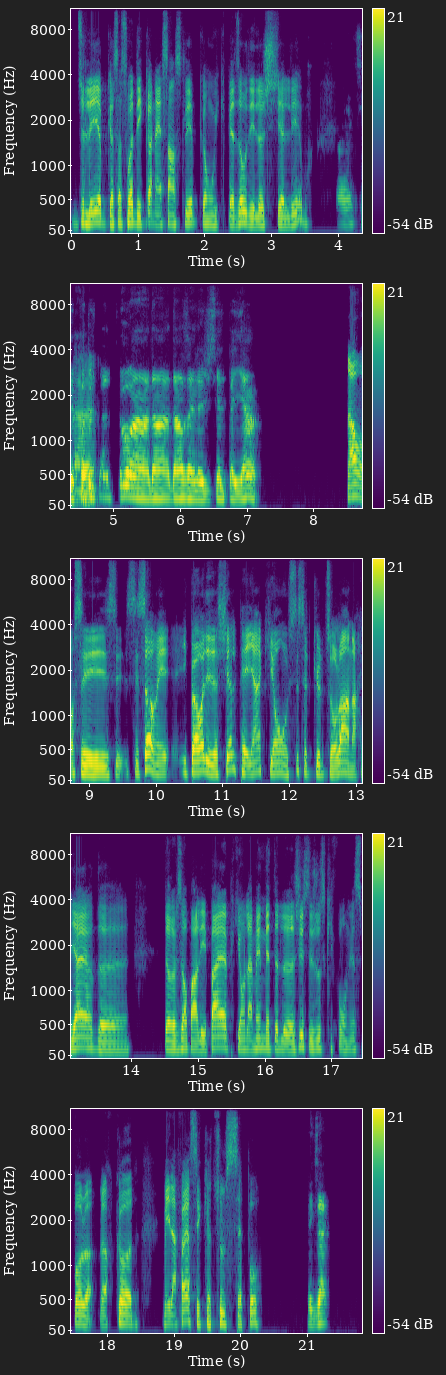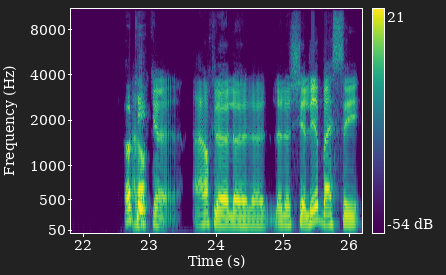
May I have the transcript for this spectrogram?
du libre, que ce soit des connaissances libres comme Wikipédia ou des logiciels libres. Ouais, C'est pas Euh, tout le temps le cas en- dans, dans un logiciel payant. Non, c'est c'est c'est ça, mais il peut y avoir des logiciels payants qui ont aussi cette culture-là en arrière de de révision par les pairs, puis qui ont la même méthodologie, c'est juste qu'ils fournissent pas leur, leur code. Mais l'affaire, c'est que tu le sais pas. Exact. OK. Alors que, alors que le, le, le, le logiciel libre, ben, c'est,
